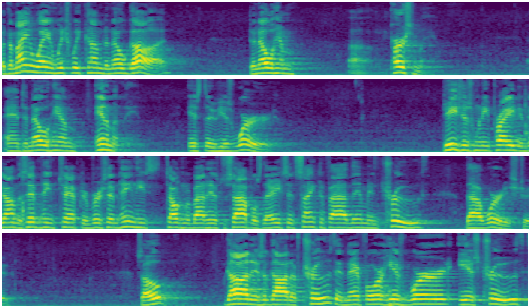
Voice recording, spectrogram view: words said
But the main way in which we come to know God, to know him uh, personally, and to know him intimately, is through his word. Jesus, when he prayed in John the 17th chapter, verse 17, he's talking about his disciples there. He said, Sanctify them in truth, thy word is truth. So, God is a God of truth, and therefore his word is truth.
